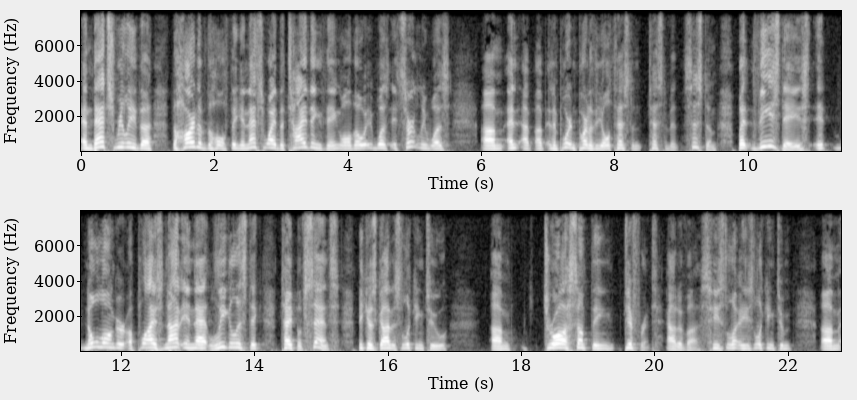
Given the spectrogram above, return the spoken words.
And that's really the, the heart of the whole thing. And that's why the tithing thing, although it was it certainly was um, an, a, a, an important part of the Old Testament, Testament system. But these days, it no longer applies, not in that legalistic type of sense, because God is looking to um, draw something different out of us. He's, lo- he's looking to um,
